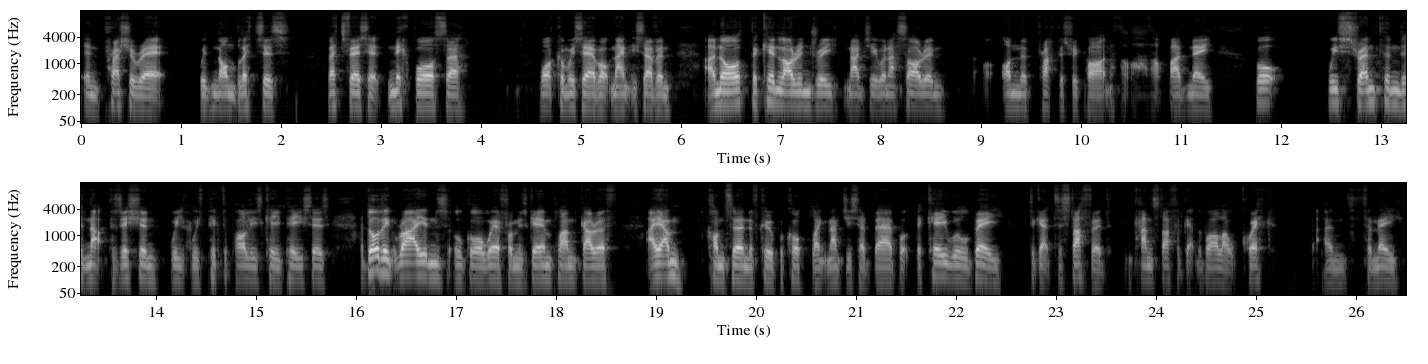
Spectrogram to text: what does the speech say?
in pressure rate with non blitzes. Let's face it, Nick Bosa what can we say about 97? I know the Kinlaw injury, Nadji, when I saw him on the practice report, and I thought, oh, that bad knee. But we've strengthened in that position. We've, we've picked up all these key pieces. I don't think Ryans will go away from his game plan, Gareth. I am concerned of Cooper Kupp, like Nadji said there, but the key will be to get to Stafford. Can Stafford get the ball out quick? And for me,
